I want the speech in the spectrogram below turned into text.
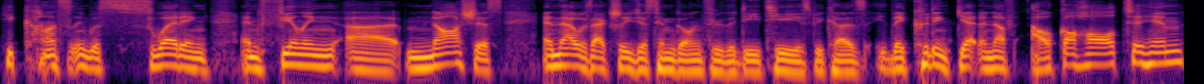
he constantly was sweating and feeling uh, nauseous, and that was actually just him going through the DTS because they couldn't get enough alcohol to him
